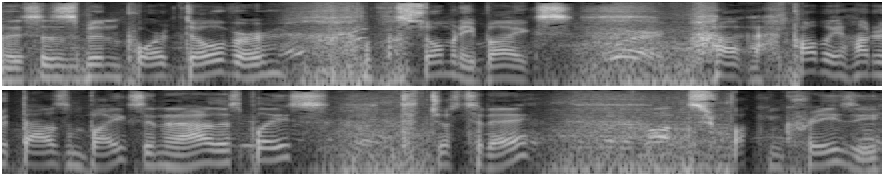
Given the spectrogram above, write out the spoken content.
this has been Port Dover. So many bikes. Probably 100,000 bikes in and out of this place just today. It's fucking crazy.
